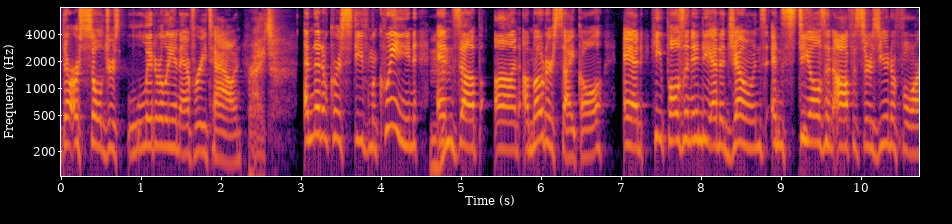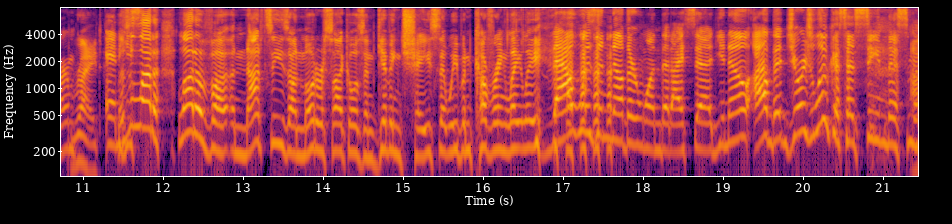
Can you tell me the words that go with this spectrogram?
there are soldiers literally in every town Right. and then of course steve mcqueen Mm-hmm. ends up on a motorcycle and he pulls an indiana jones and steals an officer's uniform Right. and There's he's a lot of lot of uh, Nazis on motorcycles and giving chase that we've been covering lately. that was another one that I said, you know, I'll bet George Lucas has seen this movie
